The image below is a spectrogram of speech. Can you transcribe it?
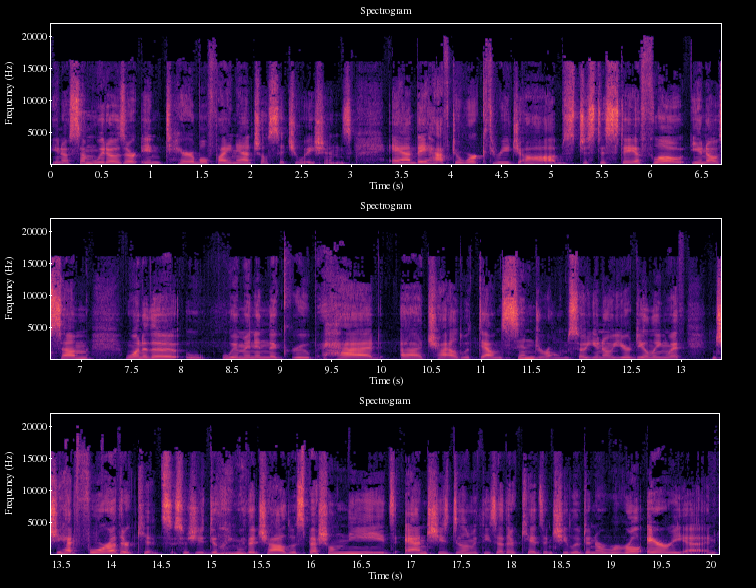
you know, some widows are in terrible financial situations and they have to work three jobs just to stay afloat. You know, some, one of the women in the group had a child with Down syndrome. So, you know, you're dealing with, and she had four other kids. So she's dealing with a child with special needs and she's dealing with these other kids and she lived in a rural area. And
